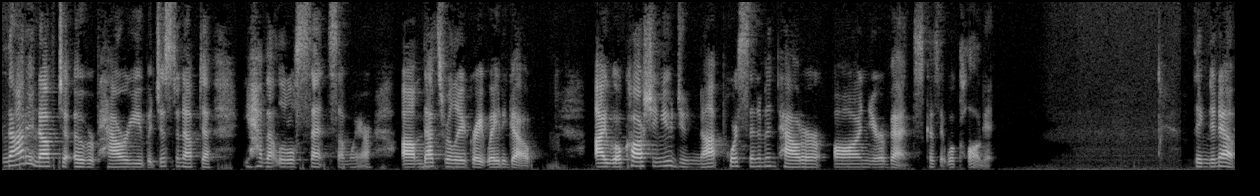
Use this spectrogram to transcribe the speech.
Not enough to overpower you but just enough to you have that little scent somewhere. Um, that's really a great way to go. I will caution you do not pour cinnamon powder on your vents because it will clog it thing to know.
